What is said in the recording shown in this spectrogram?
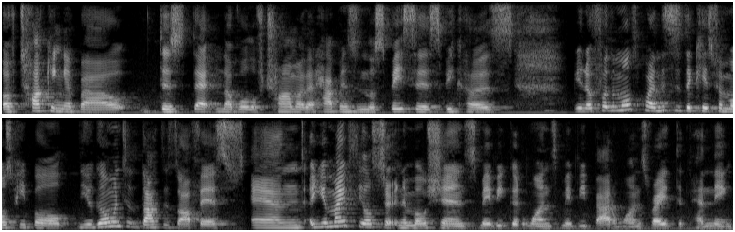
of talking about this that level of trauma that happens in those spaces because you know, for the most part, this is the case for most people. You go into the doctor's office and you might feel certain emotions, maybe good ones, maybe bad ones, right? Depending,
